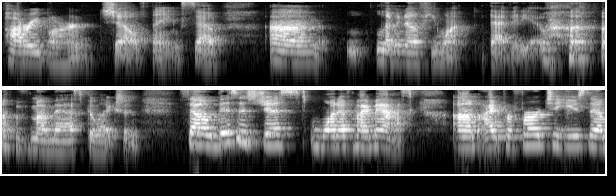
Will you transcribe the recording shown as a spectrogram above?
Pottery Barn shelf thing. So um, let me know if you want that video of my mask collection. So this is just one of my masks. Um, I prefer to use them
